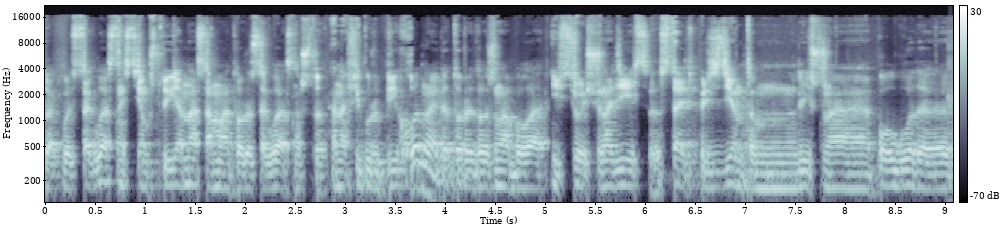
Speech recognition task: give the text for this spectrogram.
как бы согласны с тем, что и она сама тоже согласна, что она фигура переходная, которая должна была и все еще надеется стать президентом лишь на полгода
